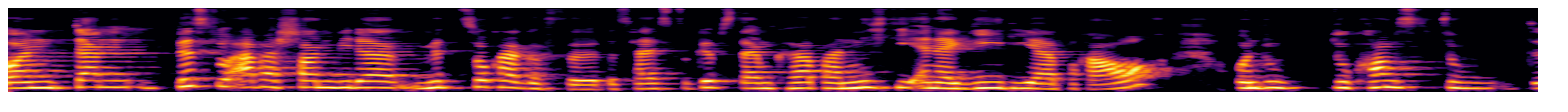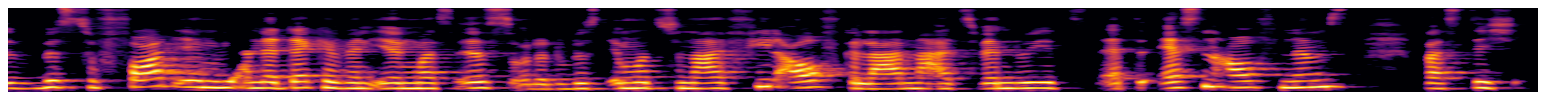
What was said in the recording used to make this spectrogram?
und dann bist du aber schon wieder mit Zucker gefüllt. Das heißt, du gibst deinem Körper nicht die Energie, die er braucht und du, du kommst, du, du bist sofort irgendwie an der Decke, wenn irgendwas ist oder du bist emotional viel aufgeladener, als wenn du jetzt Essen aufnimmst, was dich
